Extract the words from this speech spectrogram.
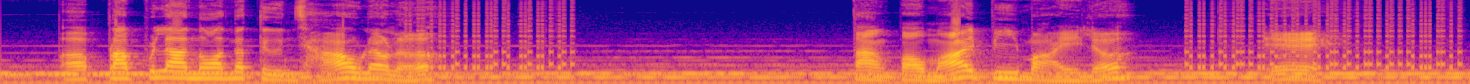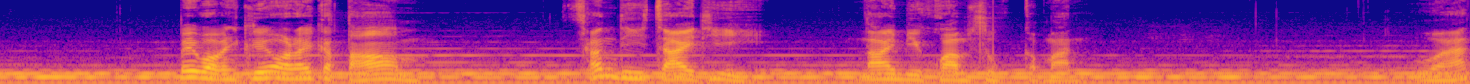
ๆปรับเวลานอนมาตื่นเช้าแล้วเหรอตั้งเป้าหมายปีใหม่เหรอ เอ๊ ไม่ว่ามันคืออะไรก็ตาม ฉันดีใจที่นายมีความสุขกับมันวัด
